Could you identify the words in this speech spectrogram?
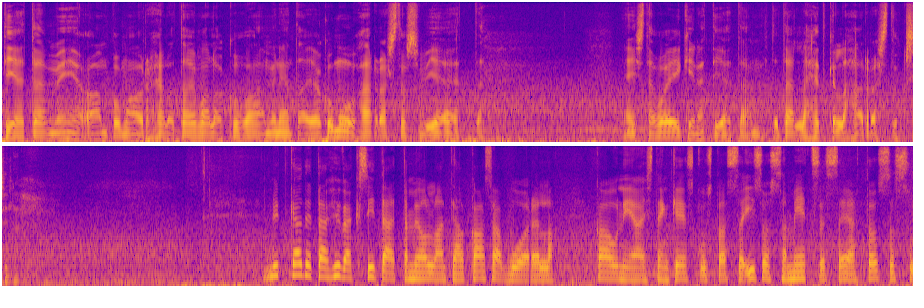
tietää mihin ampumaurheilu tai valokuvaaminen tai joku muu harrastus vie, että ei sitä voi ikinä tietää, mutta tällä hetkellä harrastuksina. Nyt käytetään hyväksi sitä, että me ollaan täällä Kasavuorella Kauniaisten keskustassa isossa metsässä ja tuossa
